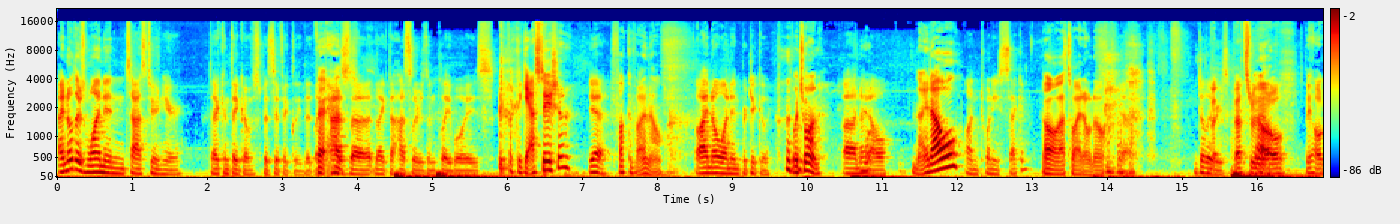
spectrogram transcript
I know there's one in Saskatoon here that I can think of specifically that like That has, has- the like the hustlers and playboys. Like a gas station? Yeah, Fuck if I know. well, I know one in particular. Which one? Uh, Night Owl Night Owl? on 22nd. Oh, that's why I don't know. Yeah, deliveries. That's where they Oh. all they all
